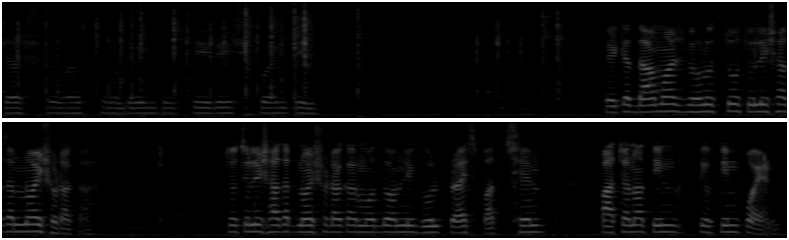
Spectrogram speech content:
চারশো ভাগ ছিয়ানব্বই ইন্টু তিরিশ পয়েন্ট তিন। তো এটার দাম আসবে হলো চৌচল্লিশ হাজার নয়শো টাকা। চৌচল্লিশ হাজার নয়শো টাকার মধ্যে অনলি গোল্ড প্রাইস পাচ্ছেন পাঁচ আনা তিন তিন পয়েন্ট।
